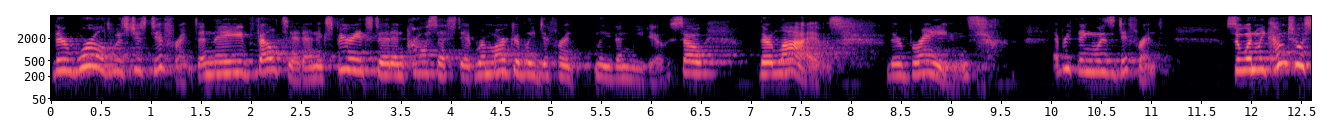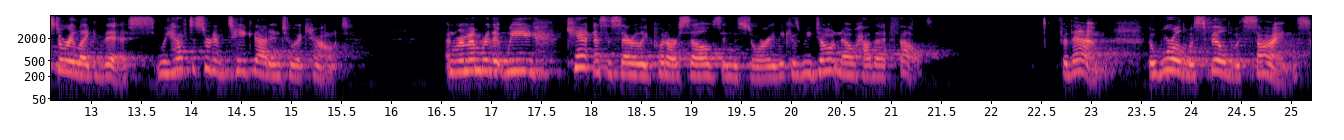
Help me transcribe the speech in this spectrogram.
their world was just different and they felt it and experienced it and processed it remarkably differently than we do. So their lives, their brains, everything was different. So when we come to a story like this, we have to sort of take that into account and remember that we can't necessarily put ourselves in the story because we don't know how that felt. For them, the world was filled with signs,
